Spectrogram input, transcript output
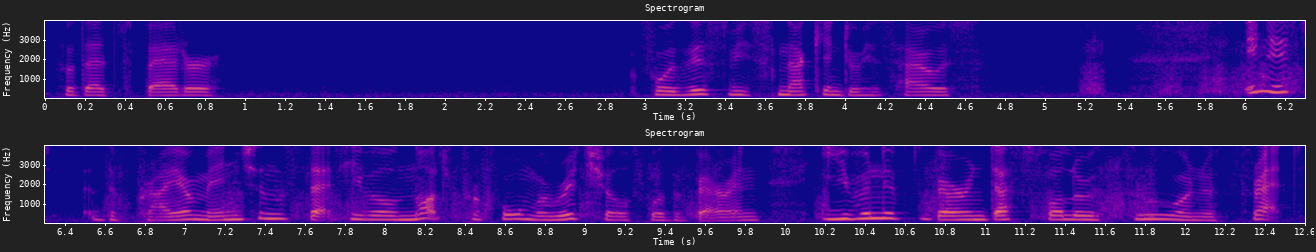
so that's better. For this we snuck into his house. In it, the prior mentions that he will not perform a ritual for the Baron, even if the Baron does follow through on a threat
